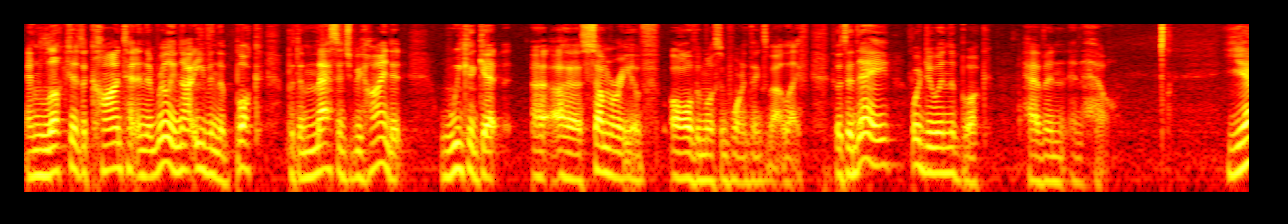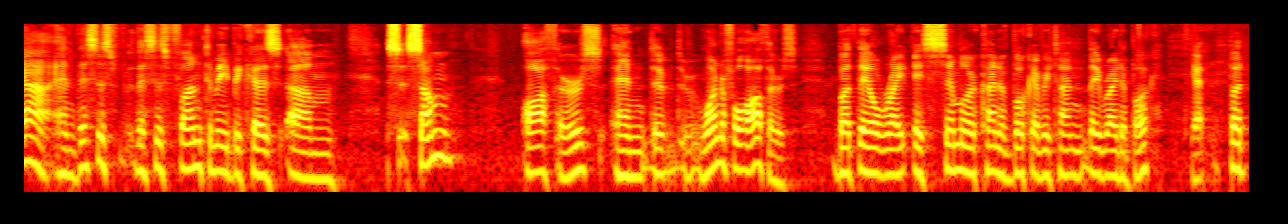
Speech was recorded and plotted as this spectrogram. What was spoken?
and looked at the content, and then really not even the book, but the message behind it, we could get a, a summary of all the most important things about life. So today we're doing the book Heaven and Hell. Yeah, and this is this is fun to me because um, s- some authors and they're, they're wonderful authors, but they'll write a similar kind of book every time they write a book. Yep. But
